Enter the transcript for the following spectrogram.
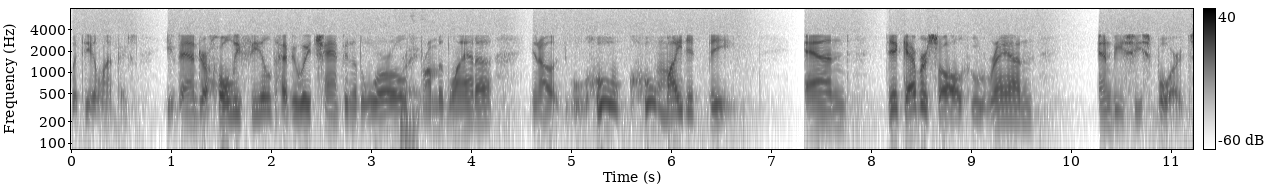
with the Olympics. Evander Holyfield, heavyweight champion of the world Right. from Atlanta. You know, who who might it be? And Dick Ebersol, who ran NBC Sports,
